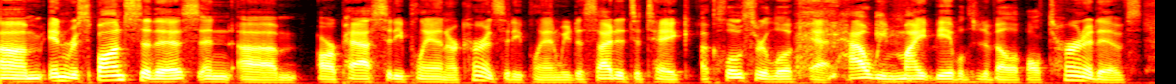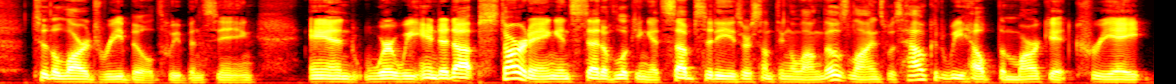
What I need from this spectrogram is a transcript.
Um, in response to this and um, our past city plan, our current city plan, we decided to take a closer look at how we might be able to develop alternatives to the large rebuilds we've been seeing. And where we ended up starting, instead of looking at subsidies or something along those lines, was how could we help the market create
